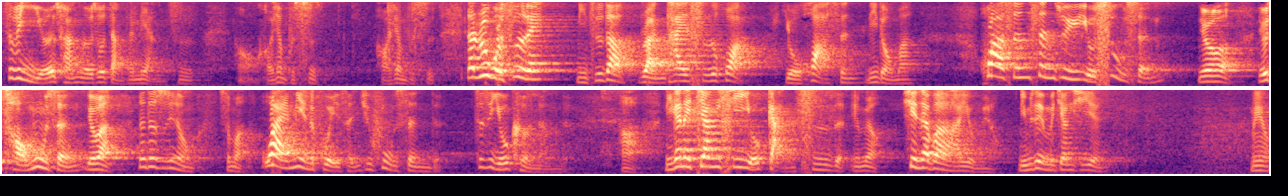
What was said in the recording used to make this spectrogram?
是不是以讹传讹说长成两只？哦，好像不是，好像不是。那如果是呢？你知道软胎湿化有化身，你懂吗？化身甚至于有树神，有有草木神，对吧？那都是那种什么外面的鬼神去附身的，这是有可能的。啊，你看那江西有赶尸的，有没有？现在不知道还有没有？你们这有没有江西人？没有。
